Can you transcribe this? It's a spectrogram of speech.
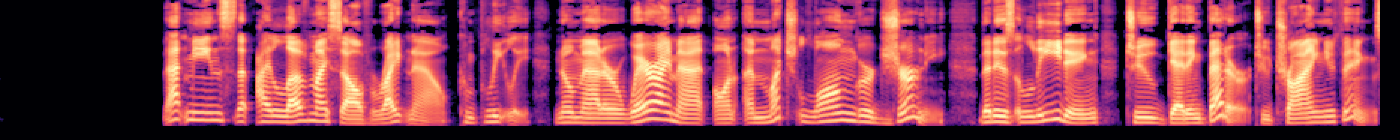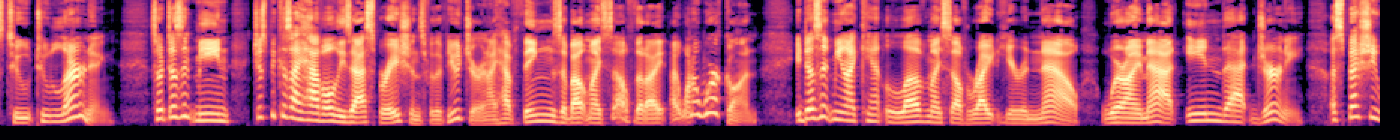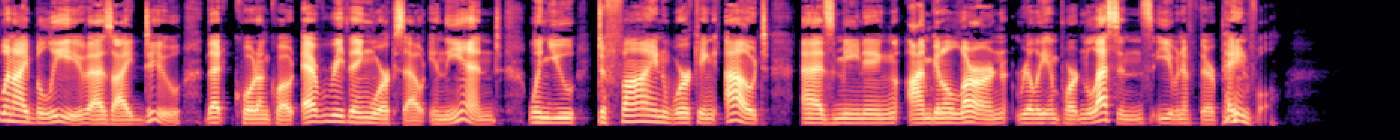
That means that I love myself right now completely, no matter where I'm at on a much longer journey that is leading to getting better, to trying new things, to, to learning. So it doesn't mean just because I have all these aspirations for the future and I have things about myself that I, I want to work on, it doesn't mean I can't love myself right here and now where I'm at in that journey, especially when I believe, as I do, that quote unquote everything works out in the end when you define working out as meaning I'm going to learn really important lessons even if they're painful.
